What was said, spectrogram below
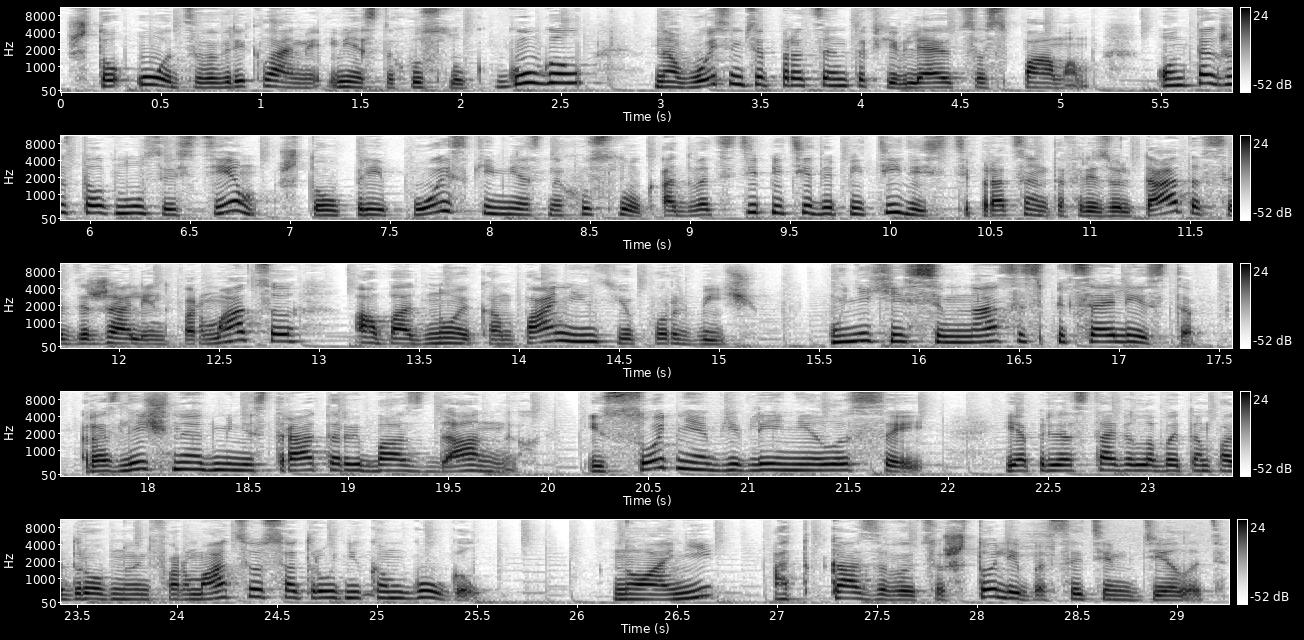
что отзывы в рекламе местных услуг Google на 80% являются спамом. Он также столкнулся с тем, что при поиске местных услуг от 25 до 50% результатов содержали информацию об одной компании из Newport-Beach. У них есть 17 специалистов, различные администраторы баз данных и сотни объявлений LSA. Я предоставил об этом подробную информацию сотрудникам Google. Но они отказываются что-либо с этим делать.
